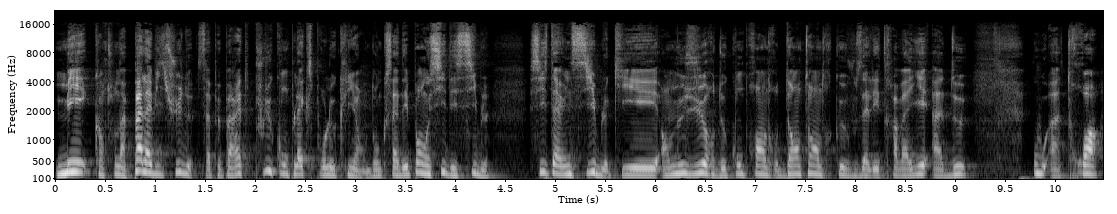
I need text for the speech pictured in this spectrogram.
Mais quand on n'a pas l'habitude, ça peut paraître plus complexe pour le client. Donc ça dépend aussi des cibles. Si tu as une cible qui est en mesure de comprendre, d'entendre que vous allez travailler à deux ou à trois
